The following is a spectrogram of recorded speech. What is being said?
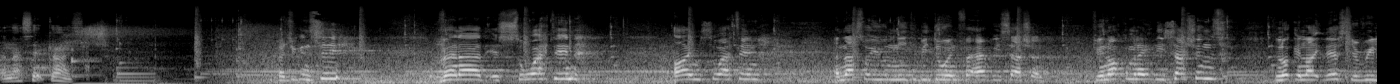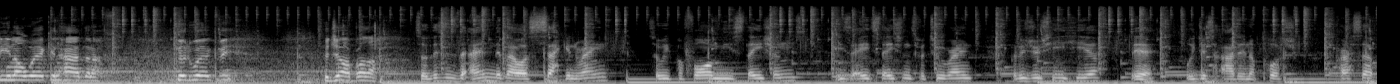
and that's it, guys. As you can see, Vennard is sweating, I'm sweating, and that's what you need to be doing for every session. If you're not coming out these sessions looking like this, you're really not working hard enough. Good work, V. Good job, brother. So this is the end of our second round. So we perform these stations, these eight stations for two rounds. But as you see here, there, we just add in a push press up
